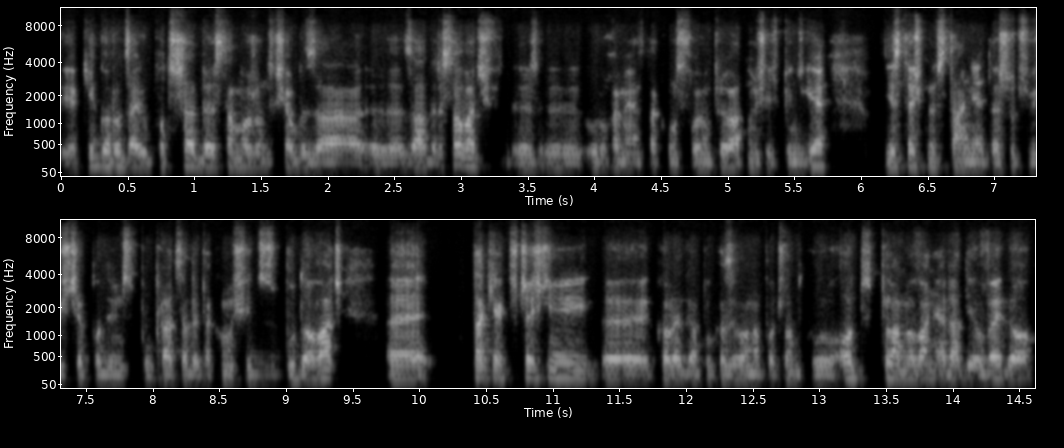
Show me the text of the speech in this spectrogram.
jakiego rodzaju potrzeby samorząd chciałby za, zaadresować, e, e, uruchamiając taką swoją prywatną sieć 5G, jesteśmy w stanie też oczywiście podjąć współpracę, aby taką sieć zbudować. Tak jak wcześniej kolega pokazywał na początku, od planowania radiowego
